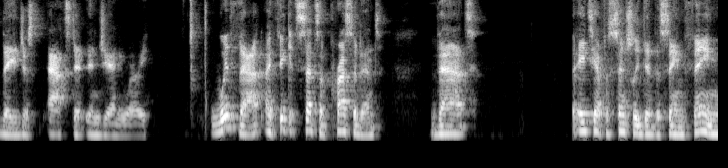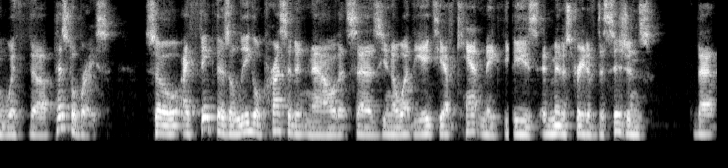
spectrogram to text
they just axed it in January. With that, I think it sets a precedent that the ATF essentially did the same thing with the pistol brace. So I think there's a legal precedent now that says, you know what, the ATF can't make these administrative decisions that,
